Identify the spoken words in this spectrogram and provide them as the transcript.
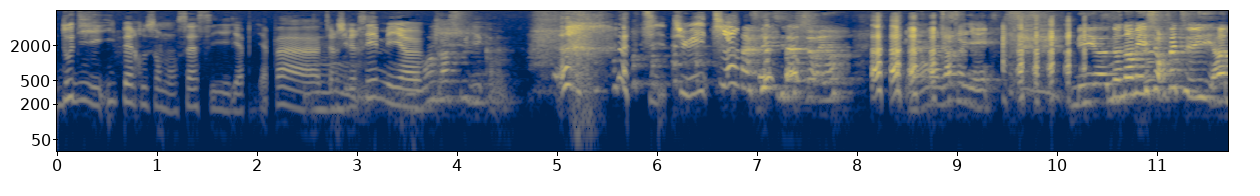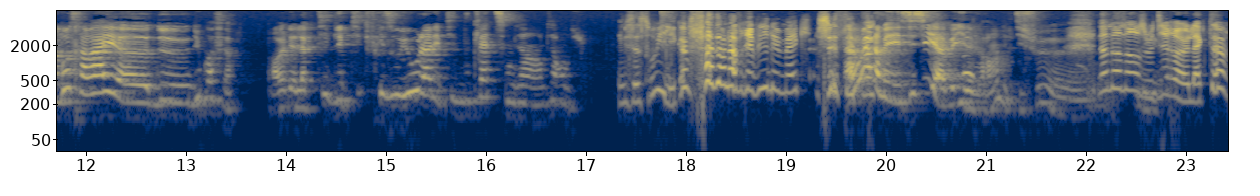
Dodie est hyper ressemblant, ça, il n'y a, y a pas à tergiverser, mais euh, Moins grassouillé, quand même. tu, tu y tiens. Il lâche rien. Mais euh, non, non, mais c'est en fait un beau travail euh, de, du coiffeur. Alors, la petite, les petites frisouillous, là, les petites bouclettes sont bien, bien rendues. Mais ça se trouve, il est comme ça dans la vraie vie, le mec. Je sais Ah pas. ouais, non, mais si, si, ah, mais il a vraiment des petits cheveux. euh, Non, non, non, je veux dire euh, l'acteur.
